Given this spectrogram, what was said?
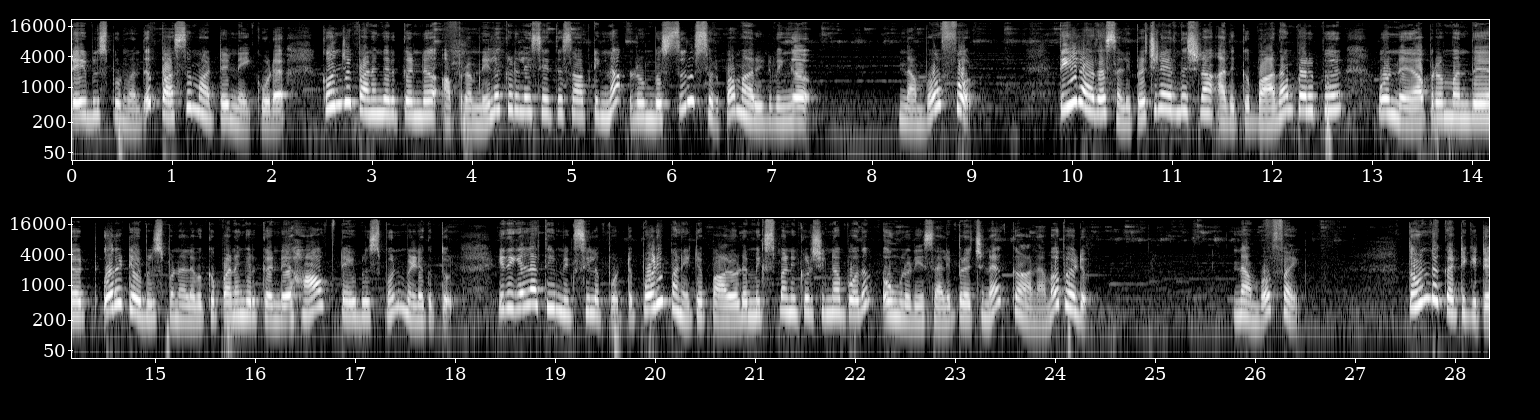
டேபிள் ஸ்பூன் வந்து பசுமாட்டு நெய் கூட. கொஞ்சம் பனங்கற்கண்டு அப்புறம் நிலக்கடலை சேர்த்து சாப்பிட்டிங்கன்னா ரொம்ப சுறுசுறுப்பாக மாறிடுவீங்க. நம்பர் ஃபோர் தீராத சளி பிரச்சனை இருந்துச்சுன்னா அதுக்கு பாதாம் பருப்பு ஒன்று அப்புறம் வந்து ஒரு டேபிள் ஸ்பூன் அளவுக்கு பனங்கற்கண்டு ஹாஃப் டேபிள் ஸ்பூன் மிளகுத்தூள். இது எல்லாத்தையும் மிக்சியில் போட்டு பொடி பண்ணிவிட்டு பாலோட மிக்ஸ் பண்ணி குடிச்சிங்கன்னா போதும் உங்களுடைய சளி பிரச்சனை காணாமல் போயிடும். நம்பர் ஃபைவ் தொண்டை கட்டிக்கிட்டு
